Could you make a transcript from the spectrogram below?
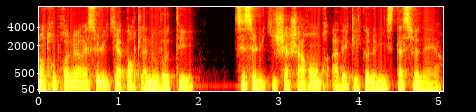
L'entrepreneur est celui qui apporte la nouveauté, c'est celui qui cherche à rompre avec l'économie stationnaire,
